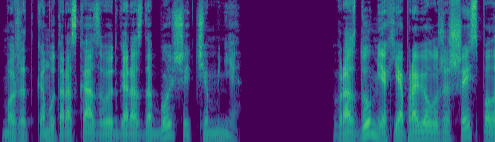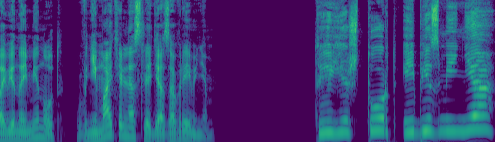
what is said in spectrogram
Может, кому-то рассказывают гораздо больше, чем мне. В раздумьях я провел уже шесть с половиной минут, внимательно следя за временем. «Ты ешь торт и без меня?»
